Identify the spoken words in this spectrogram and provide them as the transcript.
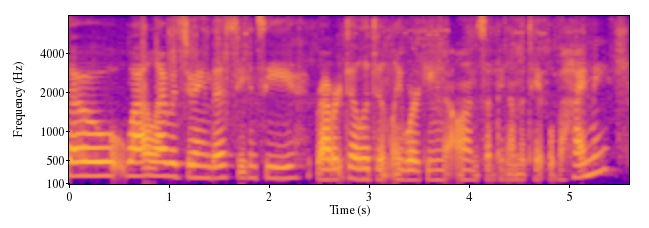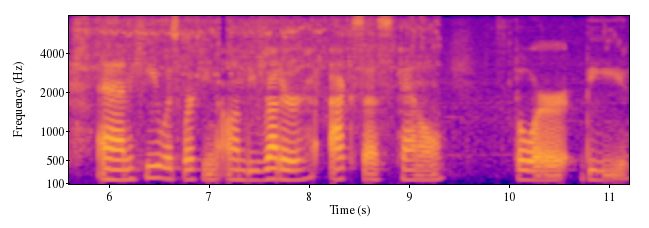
So while I was doing this, you can see Robert diligently working on something on the table behind me, and he was working on the rudder access panel for the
